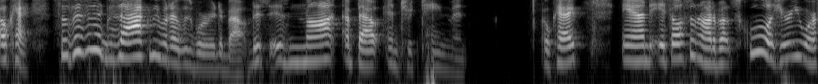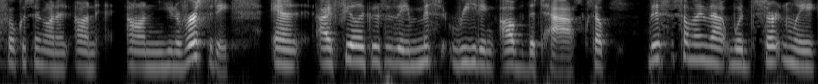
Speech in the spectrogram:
Okay, so this is exactly what I was worried about. This is not about entertainment. Okay, and it's also not about school. Here you are focusing on it on on university, and I feel like this is a misreading of the task. So this is something that would certainly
